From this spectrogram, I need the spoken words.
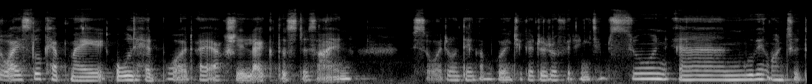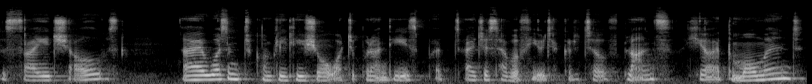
So I still kept my old headboard. I actually like this design. So I don't think I'm going to get rid of it anytime soon. And moving on to the side shelves. I wasn't completely sure what to put on these, but I just have a few decorative plants here at the moment.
